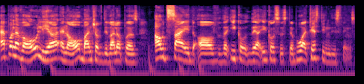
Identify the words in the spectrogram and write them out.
Apple have a whole year and a whole bunch of developers outside of the eco their ecosystem who are testing these things.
